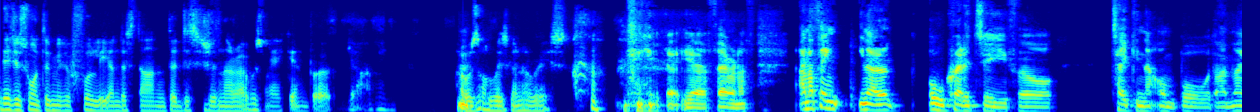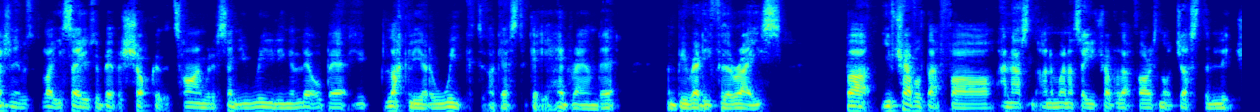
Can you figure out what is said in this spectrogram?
They just wanted me to fully understand the decision that I was making, but yeah, I mean, I hmm. was always going to race. yeah, fair enough. And I think you know, all credit to you for taking that on board. I imagine it was like you say, it was a bit of a shock at the time. Would have sent you reeling a little bit. You luckily had a week, I guess, to get your head around it and be ready for the race. But you've travelled that far, and that's and when I say you travelled that far, it's not just the lit-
